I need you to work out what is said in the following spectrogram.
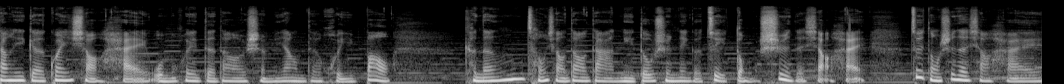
当一个乖小孩，我们会得到什么样的回报？可能从小到大，你都是那个最懂事的小孩。最懂事的小孩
